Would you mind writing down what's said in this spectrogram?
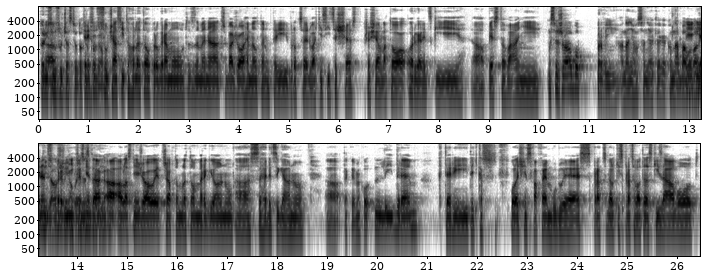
Který jsou součástí tohoto který programu. jsou součástí tohoto programu, to znamená třeba Joe Hamilton, který v roce 2006 přešel na to organické pěstování. Myslím, že byl prvý a na něho se nějak tak jako nabalovali jeden ty další. alebo jeden přesně z tak. prvních. A, a vlastně Joao je třeba v tomhletom regionu a se Hedy Cigano a takovým jako lídrem, který teďka společně s FAFem buduje sprac, velký zpracovatelský závod,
